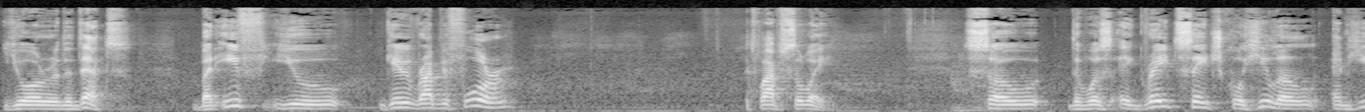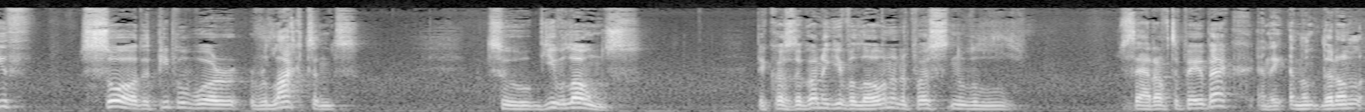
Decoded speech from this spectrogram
your the debt, but if you gave it right before, it wipes away. So there was a great sage called Hillel, and he th- saw that people were reluctant to give loans because they're going to give a loan and the person will say, I have to pay you back. And, they, and they don't,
